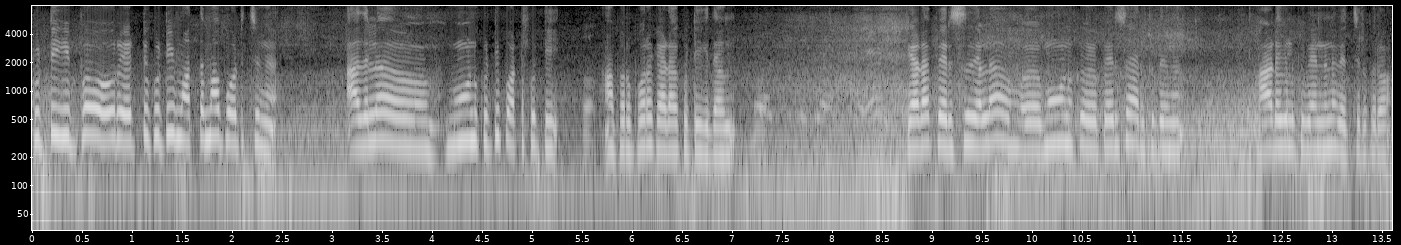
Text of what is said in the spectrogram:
குட்டி இப்போ ஒரு எட்டு குட்டி மொத்தமாக போட்டுச்சுங்க. அதில் மூணு குட்டி பொட்டை குட்டி. அப்புறம் பூரா கெடா குட்டிக்கு தாங்க ஆ. கெடா பெருசு எல்லாம் மூணுக்கு பெருசாக இருக்குதுங்க. ஆடுகளுக்கு வேணும்னு வச்சுருக்குறோம்.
